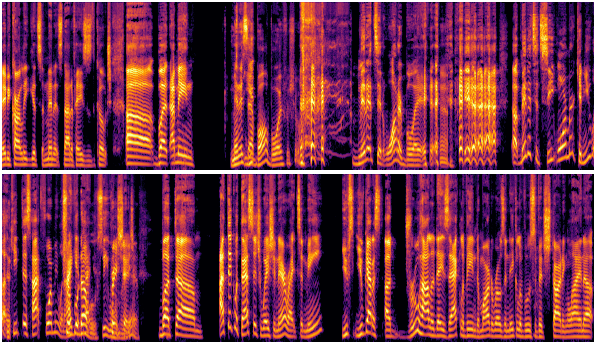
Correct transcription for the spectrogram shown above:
Maybe Carlik gets some minutes, not if Haize is the coach. Uh, but I mean, minutes you, at ball boy for sure. minutes at water boy. yeah. uh, minutes at seat warmer. Can you uh, keep this hot for me when Triple I get double back? seat warmer? Appreciate yeah. you. But um, I think with that situation there, right to me You've you've got a, a Jrue Holiday, Zach LaVine, DeMar DeRozan, Nikola Vucevic starting lineup.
